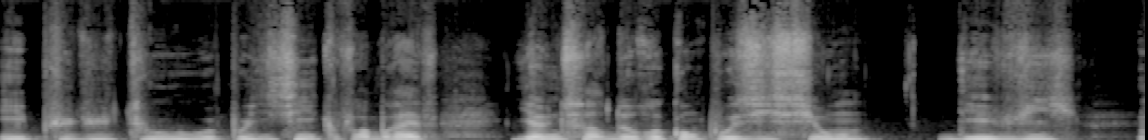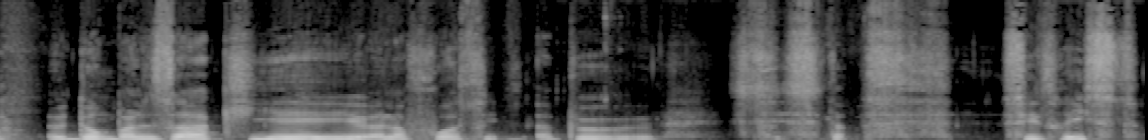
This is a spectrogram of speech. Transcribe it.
et plus du tout euh, politiques. Enfin bref, il y a une sorte de recomposition des vies euh, dans Balzac qui est à la fois un peu c'est triste,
